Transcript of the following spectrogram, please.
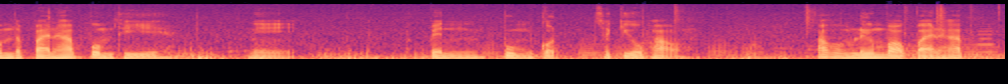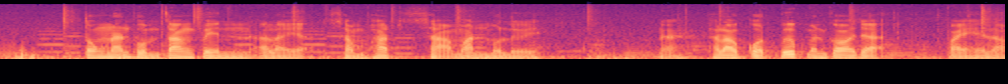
ปุ่มต่อไปนะครับ ปุ่ม T นี่ เป็นปุ่มกดสกิลเผาอ้าผมลืมบอกไปนะครับ ตรงนั้นผมตั้งเป็นอะไรอะสัมผัสสามัญหมดเลยนะถ้าเรากดปุ๊บมันก็จะไปให้เรา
